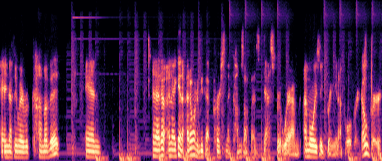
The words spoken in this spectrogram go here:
and nothing would ever come of it. And and I don't. And again, I don't want to be that person that comes off as desperate, where I'm I'm always like bringing it up over and over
